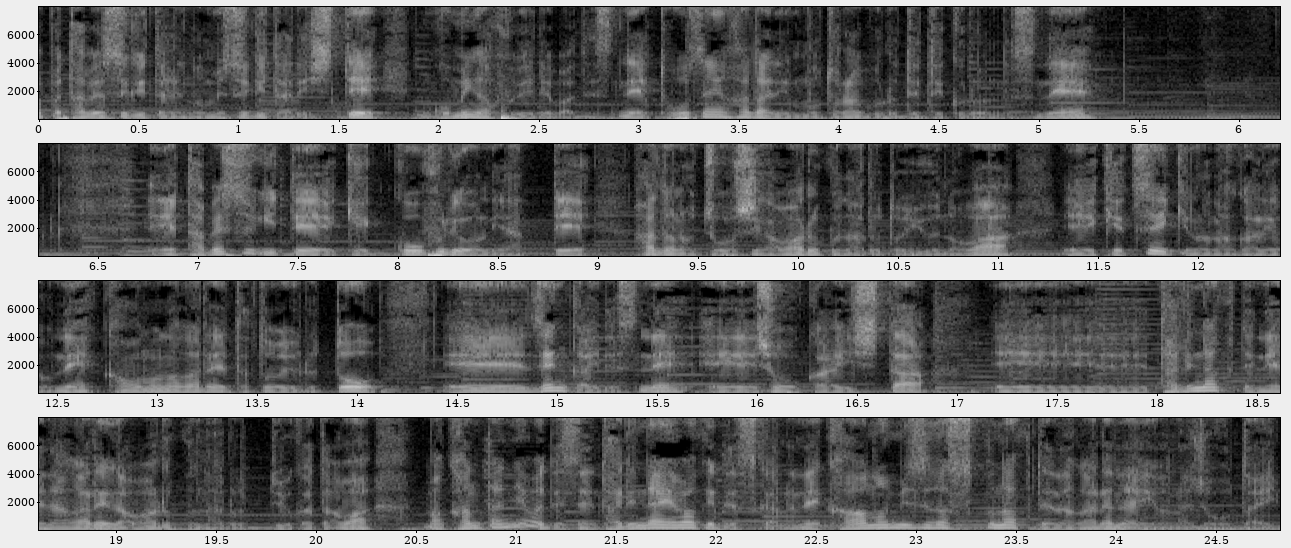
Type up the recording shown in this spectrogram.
っぱ食べ過ぎたり飲み過ぎたりして、ゴミが増えればですね、当然肌にもトラブル出てくるんですね。えー、食べ過ぎて血行不良になって肌の調子が悪くなるというのは、えー、血液の流れをね顔の流れで例えると、えー、前回ですね、え紹介した、え足りなくてね流れが悪くなるっていう方は、まあ、簡単に言えばですね足りないわけですからね川の水が少なくて流れないような状態。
